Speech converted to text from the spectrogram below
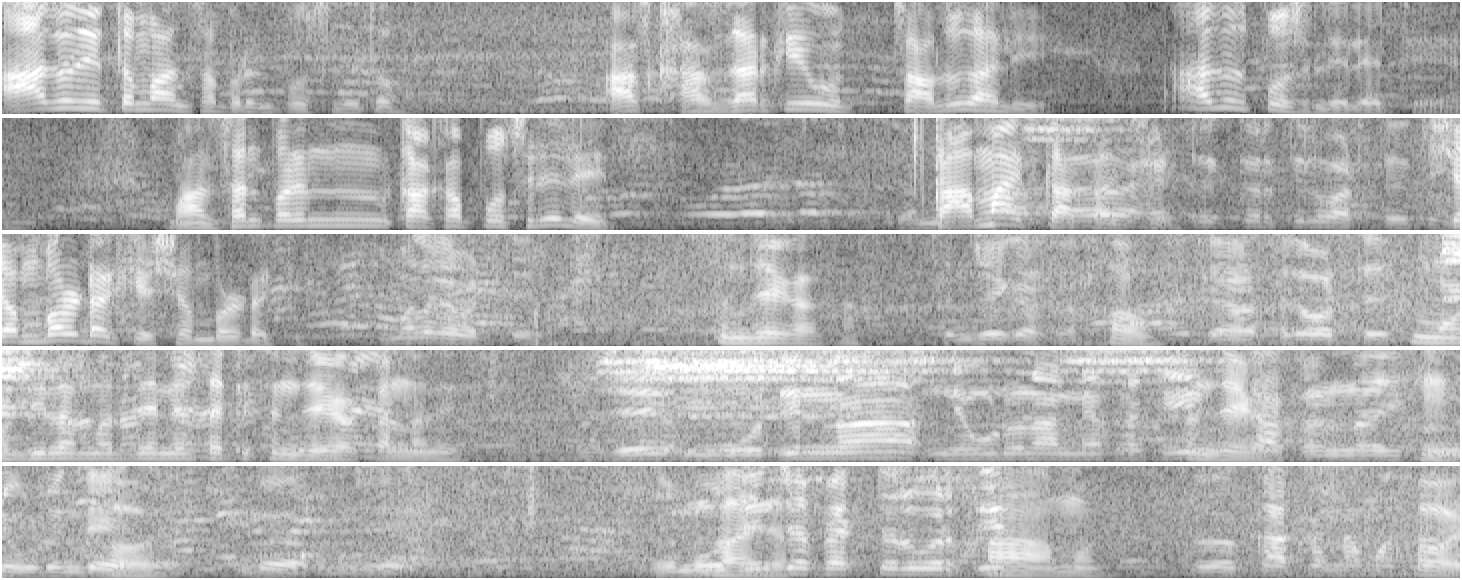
आजच इथं माणसापर्यंत पोचले तो. आज खासदारकी उ- चालू झाली आजच पोचलेले आहेत ते. माणसांपर्यंत काका पोचलेले आहेत. कामं आहेत काकाची. हॅट्रिक करतील वाटतंय तुम्हाला. शंभर टक्के शंभर टक्के. तुम्हाला काय वाटतंय? संजय काका. संजय काका. हो. काय असं काय वाटतंय? मोदीला मत देण्यासाठी संजय काकांना द्यायचं. म्हणजे मोदींना निवडून आणण्यासाठी संजय काका. काकांना इथून निवडून द्यायचं बर म्हणजे मोदींच्या हां. अ, काकांना मत होय.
